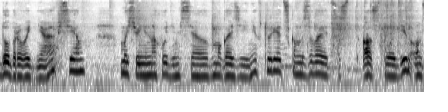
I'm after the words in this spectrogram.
Доброго дня всем! Мы сегодня находимся в магазине в турецком, называется А101. Он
